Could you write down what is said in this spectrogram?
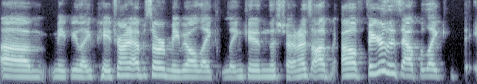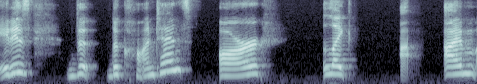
um maybe like Patreon episode. Maybe I'll like link it in the show notes. I'll I'll figure this out. But like it is the the contents are like I, I'm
